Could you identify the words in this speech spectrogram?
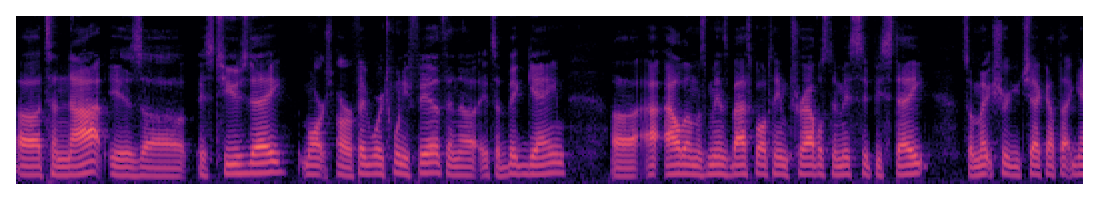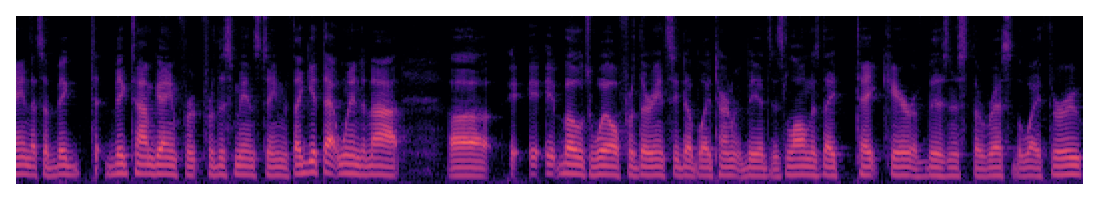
Uh, tonight is uh, is Tuesday, March or February 25th, and uh, it's a big game. Uh, Alabama's men's basketball team travels to Mississippi State, so make sure you check out that game. That's a big big time game for, for this men's team. If they get that win tonight, uh, it, it, bodes well for their NCAA tournament bids as long as they take care of business the rest of the way through.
